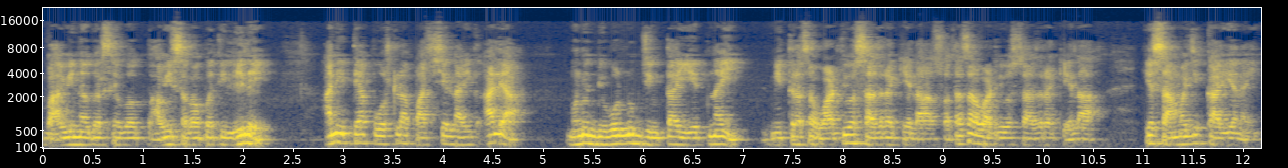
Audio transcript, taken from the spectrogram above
भावी नगरसेवक भावी सभापती लिहिले आणि त्या पोस्टला पाचशे लाईक आल्या म्हणून निवडणूक जिंकता येत नाही. मित्राचा वाढदिवस साजरा केला स्वतःचा वाढदिवस साजरा केला. हे सामाजिक कार्य नाही.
